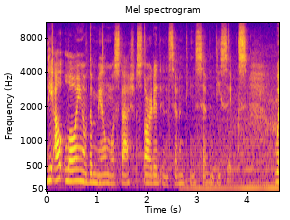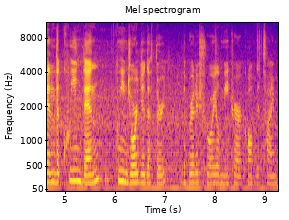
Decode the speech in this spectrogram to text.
The outlawing of the male mustache started in 1776 when the Queen then, Queen Georgia III, the British royal matriarch of the time,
